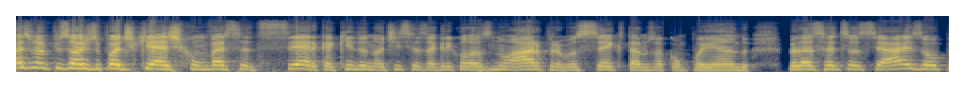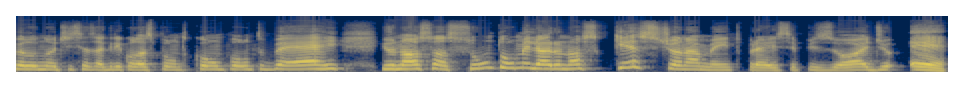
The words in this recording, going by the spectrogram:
Mais um episódio do podcast Conversa de Cerca, aqui do Notícias Agrícolas no ar, para você que está nos acompanhando pelas redes sociais ou pelo noticiasagricolas.com.br. E o nosso assunto, ou melhor, o nosso questionamento para esse episódio é:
